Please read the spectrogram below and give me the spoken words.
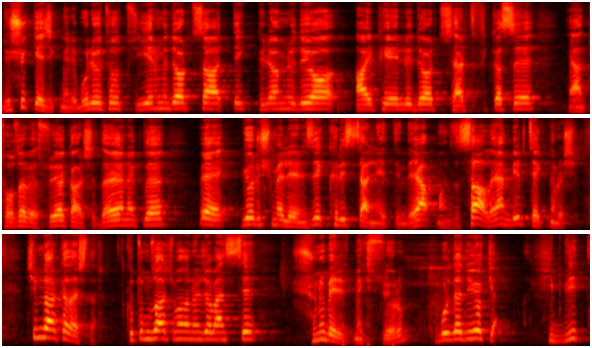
düşük gecikmeli Bluetooth, 24 saatlik pil ömrü diyor, IP54 sertifikası yani toza ve suya karşı dayanıklı ve görüşmelerinizi kristal netliğinde yapmanızı sağlayan bir teknoloji. Şimdi arkadaşlar kutumuzu açmadan önce ben size şunu belirtmek istiyorum. Burada diyor ki hibrit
